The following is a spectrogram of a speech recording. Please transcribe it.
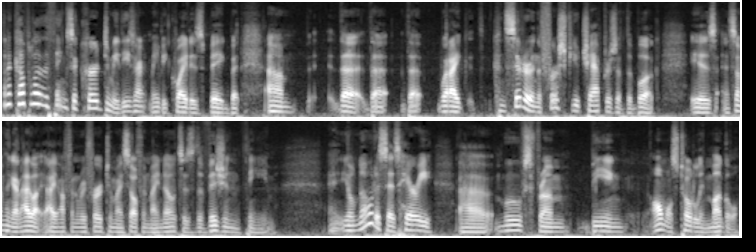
And a couple other things occurred to me. These aren't maybe quite as big, but um, the the the what I consider in the first few chapters of the book is something that I I often refer to myself in my notes as the vision theme. And you'll notice as Harry uh, moves from being almost totally Muggle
